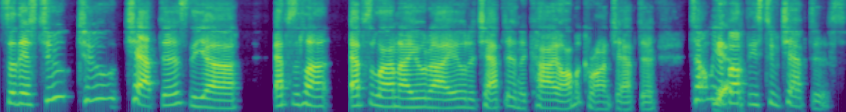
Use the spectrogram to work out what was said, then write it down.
so there's two two chapters: the uh, epsilon epsilon iota iota chapter and the chi omicron chapter. Tell me yeah. about these two chapters.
